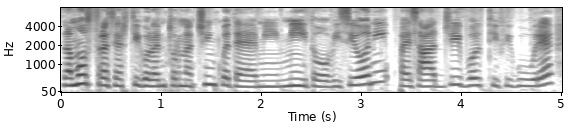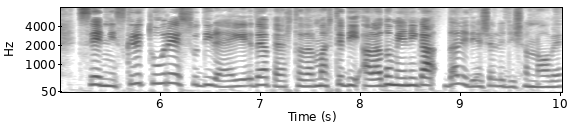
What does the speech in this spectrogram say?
La mostra si articola intorno a cinque temi: mito, visioni, paesaggi, volti, figure, segni, scritture e su di lei ed è aperta dal martedì alla domenica dalle 10 alle 19.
